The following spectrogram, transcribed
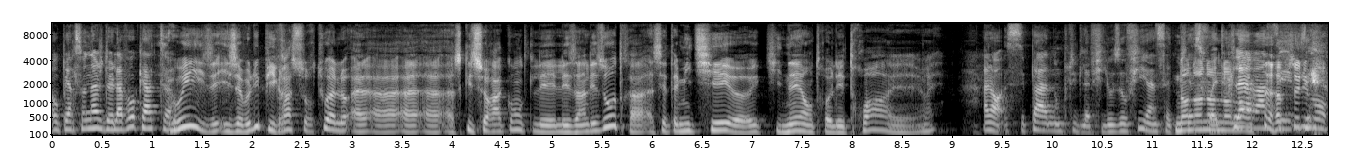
au personnage de l'avocate. Oui, ils, ils évoluent, puis grâce surtout à, ce qu'ils se racontent les, les uns les autres, à, cette amitié euh, qui naît entre les trois. Et, ouais. Alors, c'est pas non plus de la philosophie, hein, cette Non, pièce, non, faut non, être non, clair, non, hein, absolument.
